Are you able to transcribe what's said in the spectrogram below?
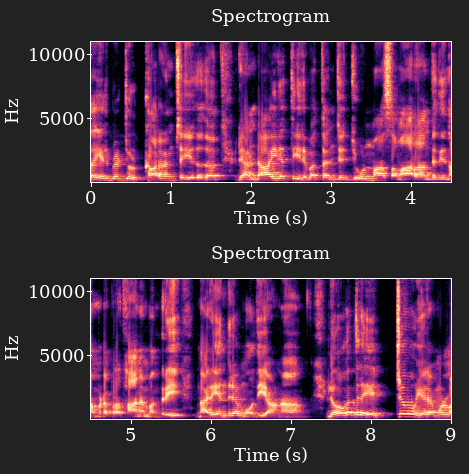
റെയിൽ ബ്രിഡ്ജ് ഉദ്ഘാടനം ചെയ്തത് രണ്ടായിരത്തി ഇരുപത്തഞ്ച് ജൂൺ മാസം ആറാം തീയതി നമ്മുടെ പ്രധാനമന്ത്രി നരേന്ദ്രമോദിയാണ്. ലോകത്തിലെ ഏറ്റവും ഉയരമുള്ള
